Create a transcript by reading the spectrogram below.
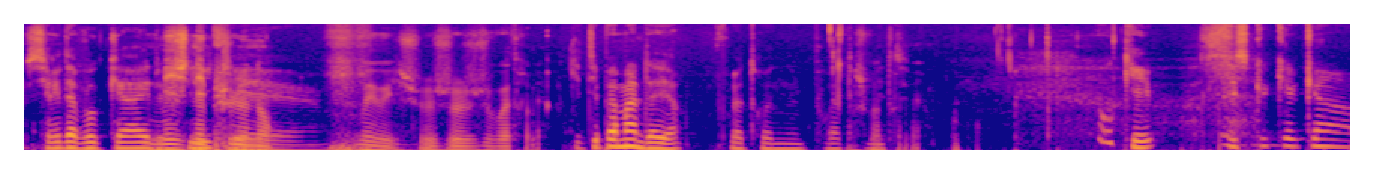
série d'avocats et de Mais je n'ai plus le nom. euh, Oui, oui, je, je, je vois très bien. qui était pas mal d'ailleurs, pour être, pour être Je vois honnête. très bien. Ok. Est-ce que quelqu'un.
